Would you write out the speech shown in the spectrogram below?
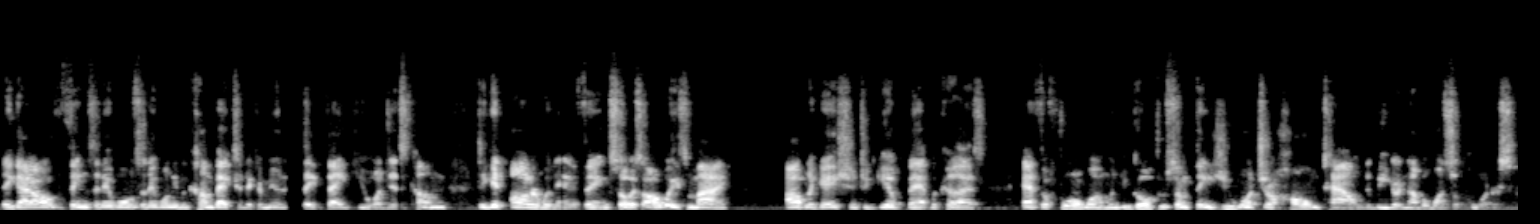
They got all the things that they want, so they won't even come back to the community to say thank you or just come to get honored with anything. So it's always my obligation to give back because at the one, when you go through some things, you want your hometown to be your number one supporters.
